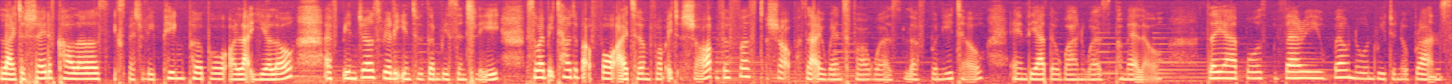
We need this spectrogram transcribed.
lighter shade of colors especially pink purple or light yellow. I've been just really into them recently. So I picked out about four items from each shop. The first shop that I went for was Love Bonito and the other one was Pomelo they are both very well-known regional brands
